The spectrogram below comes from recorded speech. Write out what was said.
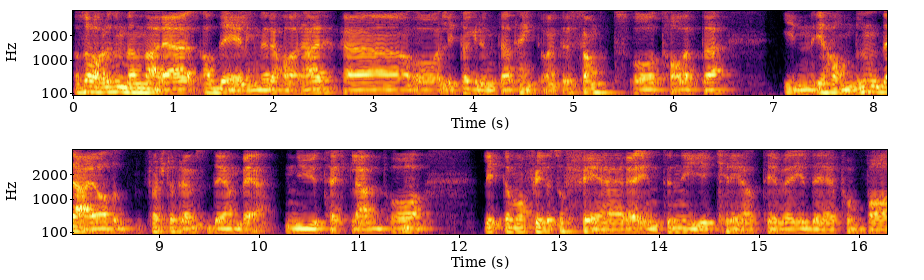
Og så har du liksom den der avdelingen dere har her, eh, og litt av grunnen til at jeg tenkte det var interessant å ta dette inn i handelen, det er jo altså først og fremst DNB, New Tech Lab, og litt om å filosofere inn til nye kreative ideer på hva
